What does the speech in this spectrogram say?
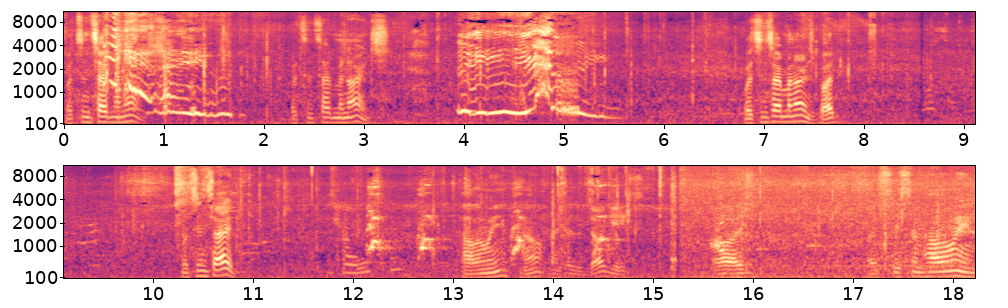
What's inside Menards? What's inside Menards? What's inside Menards, bud? What's inside? Halloween? Halloween? No, I heard the doggies. Oh, I see some Halloween.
